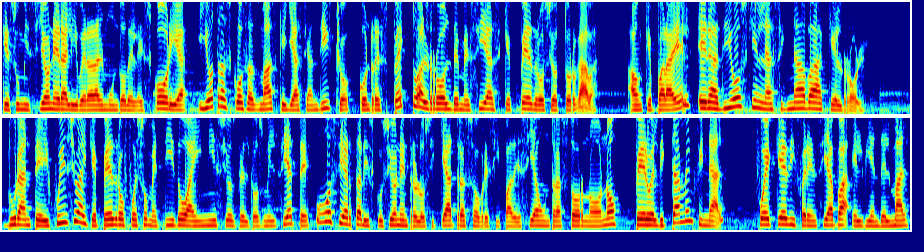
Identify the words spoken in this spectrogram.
que su misión era liberar al mundo de la escoria y otras cosas más que ya se han dicho con respecto al rol de Mesías que Pedro se otorgaba, aunque para él era Dios quien le asignaba aquel rol. Durante el juicio al que Pedro fue sometido a inicios del 2007, hubo cierta discusión entre los psiquiatras sobre si padecía un trastorno o no, pero el dictamen final fue que diferenciaba el bien del mal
